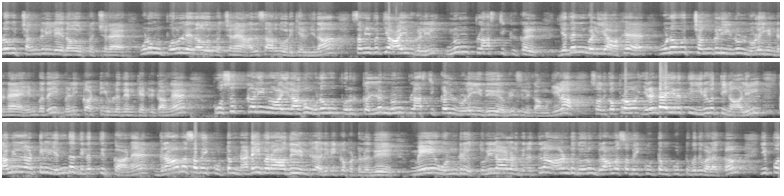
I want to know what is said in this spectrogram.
உணவு சங்கிலியில் ஏதாவது ஒரு பிரச்சனை உணவு பொருள் ஏதாவது ஒரு பிரச்சனை அது சார்ந்த ஒரு கேள்வி தான் சமீபத்திய ஆய்வுகளில் நுண் பிளாஸ்டிக்குகள் எதன் வழியாக உணவு சங்கிலியினுள் நுழைகின்றன என்பதை வெளிக்காட்டியுள்ளதுன்னு கேட்டிருக்காங்க. கொசுக்களின் வாயிலாக உணவுப் பொருட்களில் நுண் பிளாஸ்டிக்கள் நுழையுது அப்படின்னு சொல்லியிருக்காங்க ஓகேங்களா? ஸோ அதுக்கப்புறம் இரண்டாயிரத்தி இருபத்தி நாலில் தமிழ்நாட்டில் எந்த தினத்திற்கான கிராம சபை கூட்டம் நடைபெறாது என்று அறிவிக்கப்பட்டுள்ளது? மே ஒன்று தொழிலாளர் தினத்தில் ஆண்டுதோறும் கிராம சபை கூட்டம் கூட்டுவது வழக்கம். இப்போ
